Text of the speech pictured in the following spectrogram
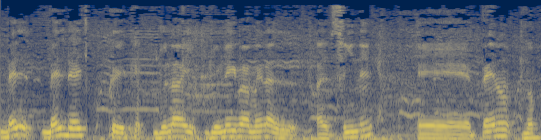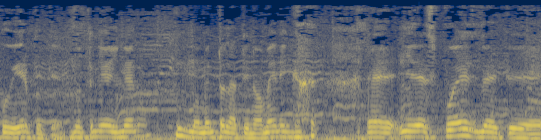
Bell, Bell de hecho, que, que yo, la, yo la iba a ver al, al cine, eh, pero no pude ir porque no tenía dinero, un momento en Latinoamérica, eh, y después de que,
